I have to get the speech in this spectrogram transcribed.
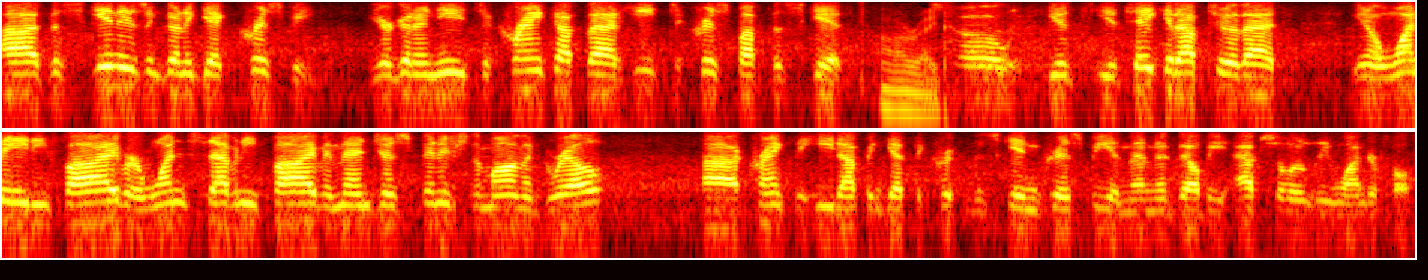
uh, the skin isn't going to get crispy. You're going to need to crank up that heat to crisp up the skin. All right. So you you take it up to that, you know, 185 or 175, and then just finish them on the grill. Uh, crank the heat up and get the the skin crispy, and then they'll be absolutely wonderful.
